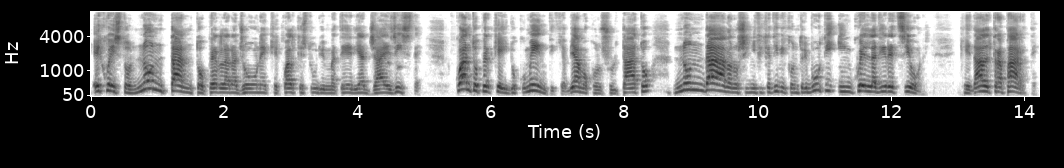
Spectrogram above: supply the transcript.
E questo non tanto per la ragione che qualche studio in materia già esiste, quanto perché i documenti che abbiamo consultato non davano significativi contributi in quella direzione, che d'altra parte,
